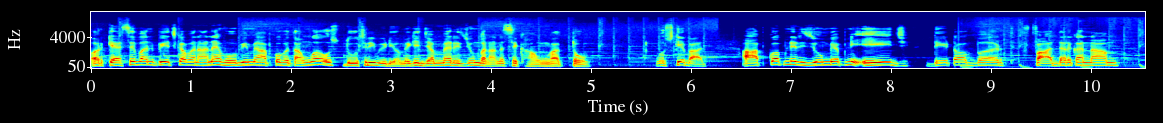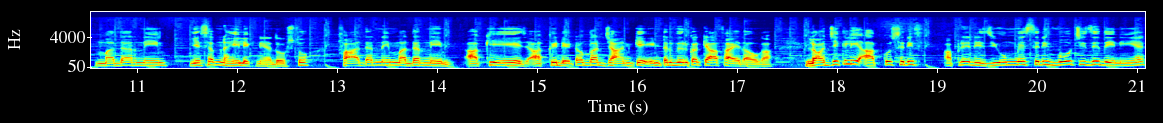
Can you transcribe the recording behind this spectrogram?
और कैसे वन पेज का बनाना है, वो भी मैं आपको बताऊँगा उस दूसरी वीडियो में कि जब मैं रिज्यूम बनाना सिखाऊँगा तो। उसके बाद आपको अपने रिज्यूम में अपनी age date of birth father का नाम मदर नेम ये सब नहीं लिखने हैं दोस्तों। फादर नेम मदर नेम आपकी एज आपकी डेट ऑफ़ बर्थ जान के इंटरव्यू का क्या फ़ायदा होगा? लॉजिकली आपको सिर्फ़ अपने रिज्यूम में सिर्फ़ वो चीज़ें देनी है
